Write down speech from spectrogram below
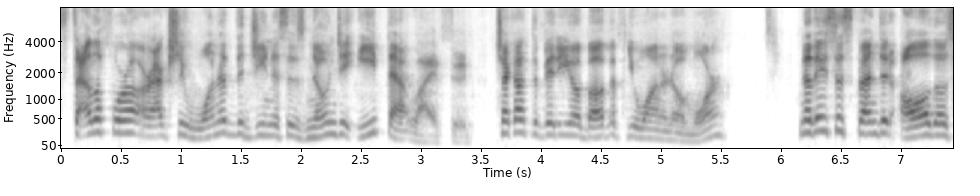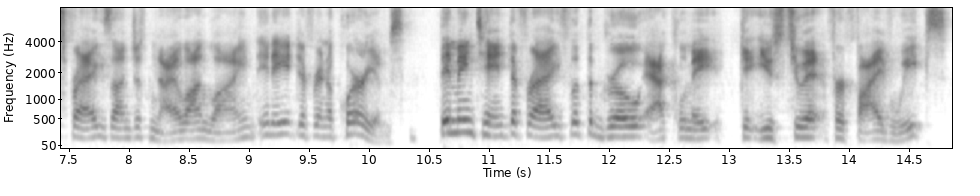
Stylophora are actually one of the genuses known to eat that live food. Check out the video above if you want to know more. Now, they suspended all those frags on just nylon line in eight different aquariums. They maintained the frags, let them grow, acclimate, get used to it for five weeks,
